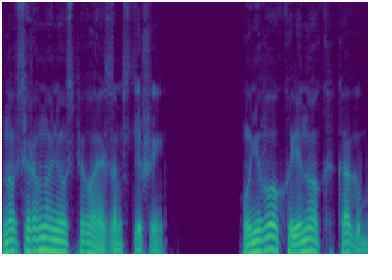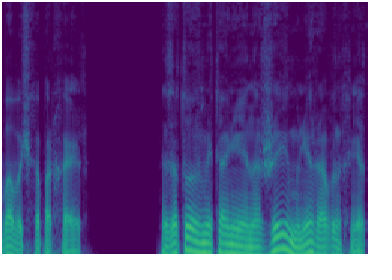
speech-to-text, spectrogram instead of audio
Но все равно не успеваю за мстишей. У него клинок как бабочка порхает. Зато в метании ножей мне равных нет.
